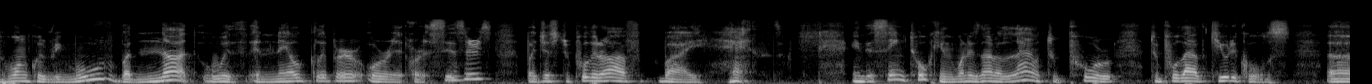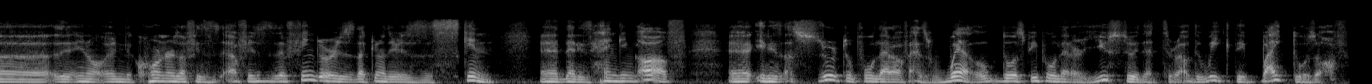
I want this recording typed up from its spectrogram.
one could remove, but not with a nail clipper or a, or a scissors, but just to pull it off by hand. In the same token, one is not allowed to pour to pull out cuticles, uh, you know, in the corners of his of his fingers, like you know, there is skin uh, that is hanging off. Uh, it is asur to pull that off as well. Those people that are used to it, that throughout the week they bite those off.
